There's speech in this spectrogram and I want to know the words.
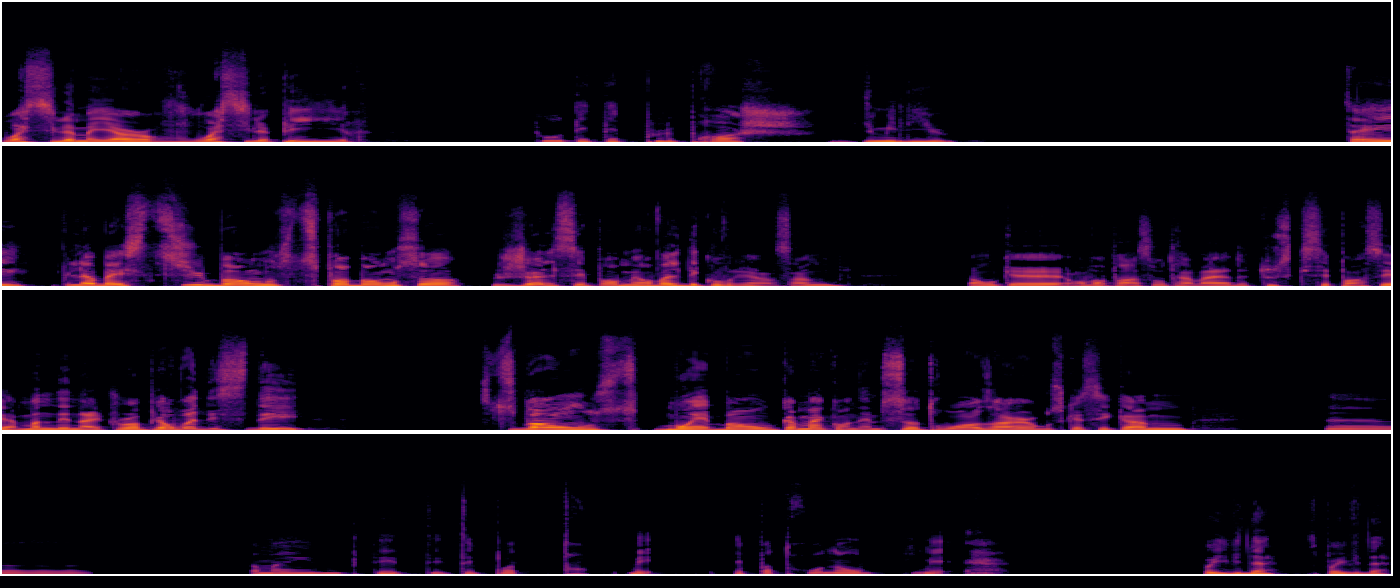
voici le meilleur, voici le pire. Tout était plus proche du milieu. Tu puis là, ben, c'est-tu bon, c'est-tu pas bon, ça? Je le sais pas, mais on va le découvrir ensemble. Donc, euh, on va passer au travers de tout ce qui s'est passé à Monday Night Raw, puis on va décider si tu bon ou si moins bon? Comment qu'on aime ça, trois heures, ou est-ce que c'est comme. Euh, quand même, t'es, t'es, pas trop. Mais t'es pas trop non. Mais. Pas évident, c'est pas évident.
